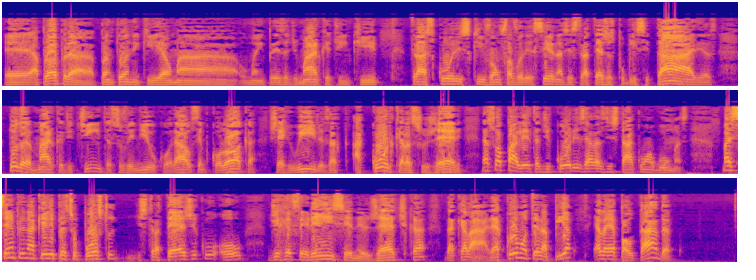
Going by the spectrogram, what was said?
É, a própria Pantone, que é uma, uma empresa de marketing que traz cores que vão favorecer nas estratégias publicitárias, toda marca de tinta, souvenir, coral, sempre coloca Sherry Williams, a, a cor que ela sugere. Na sua paleta de cores, elas destacam algumas. Mas sempre naquele pressuposto estratégico ou de referência energética daquela área. A cromoterapia, ela é pautada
